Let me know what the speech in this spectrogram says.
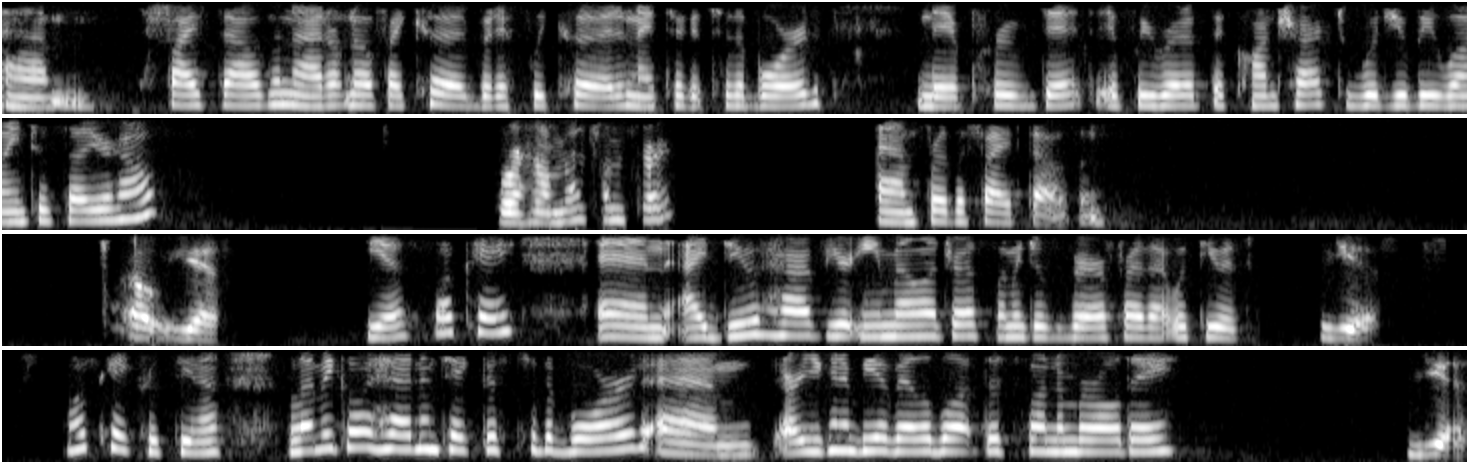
um, five thousand, I don't know if I could, but if we could, and I took it to the board and they approved it, if we wrote up the contract, would you be willing to sell your house? For how much? I'm sorry. Um, for the five thousand. Oh yes. Yes, okay. And I do have your email address. Let me just verify that with you. It's Yes. Okay, Christina. Let me go ahead and take this to the board. Um, are you going to be available at this phone number all day? Yes.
